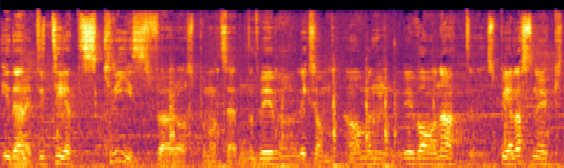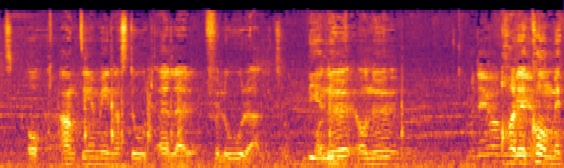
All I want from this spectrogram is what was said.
identitetskris för oss på något sätt. Att vi, liksom, ja, men vi är vana att spela snyggt och antingen vinna stort eller förlora. Liksom. Och nu, och nu Men det har det kommit,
